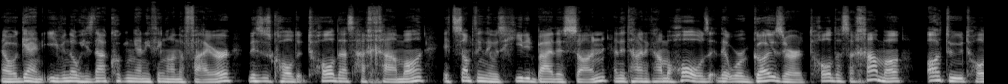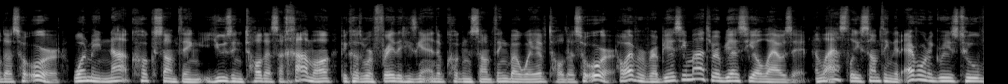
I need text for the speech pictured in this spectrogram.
Now, again, even though he's not cooking anything on the fire, this is called toldas hachama. It's something that was heated by the sun, and the Tanna Kamma holds that we're geyser toldas hachama Atu toldas ha'ur. One may not cook something using toldas hachama because we're afraid that he's going to end up cooking something by way of toldas ha'ur. However, Rabbi Yossi Mat, Rabbi Yossi allows it. And lastly, something that everyone agrees to. He's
